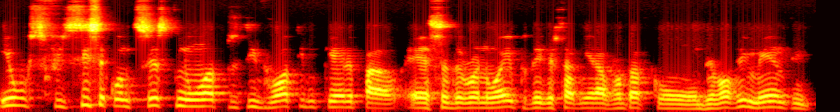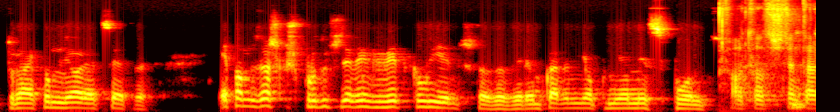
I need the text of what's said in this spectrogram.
eu, se, se isso acontecesse, tinha um lado positivo ótimo que era pá, essa da runway, poder gastar dinheiro à vontade com desenvolvimento e tornar aquilo melhor, etc. É pá, mas acho que os produtos devem viver de clientes, estás a ver? É um bocado a minha opinião nesse ponto. Autossustentar,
